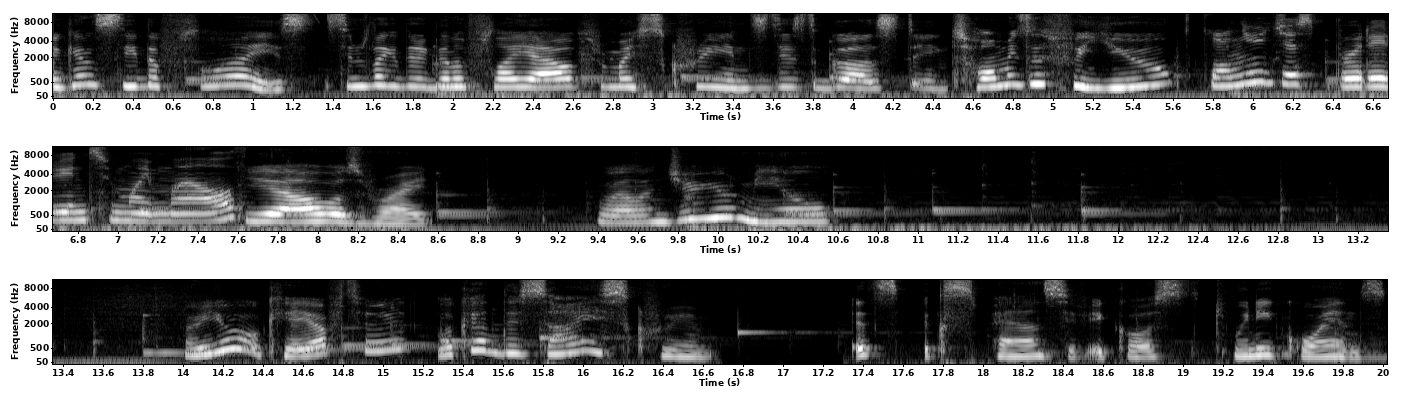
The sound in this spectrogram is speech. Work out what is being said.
I can see the flies. Seems like they're gonna fly out through my screen. It's disgusting. Tom, is it for you? Can you just put it into my mouth? Yeah, I was right. Well, enjoy your meal. Are you okay after it? Look at this ice cream. It's expensive, it costs 20 coins.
